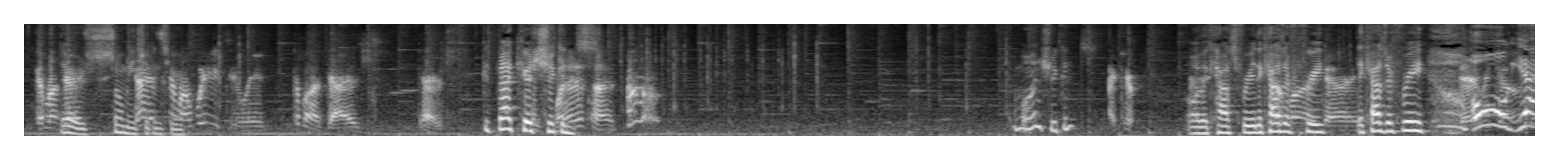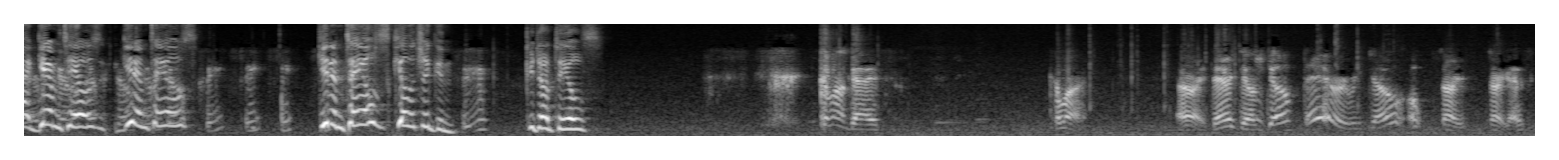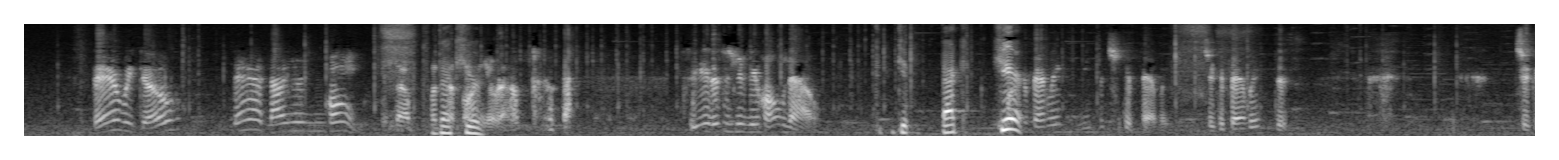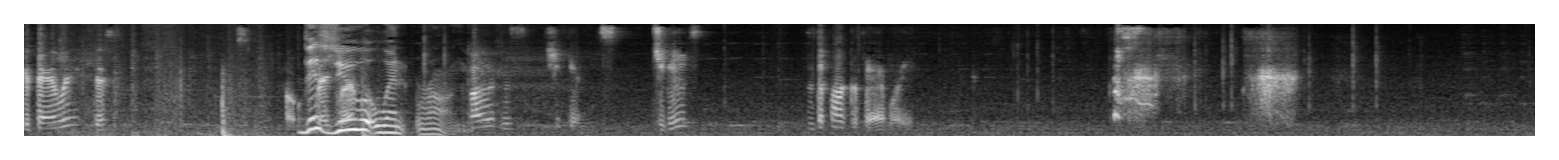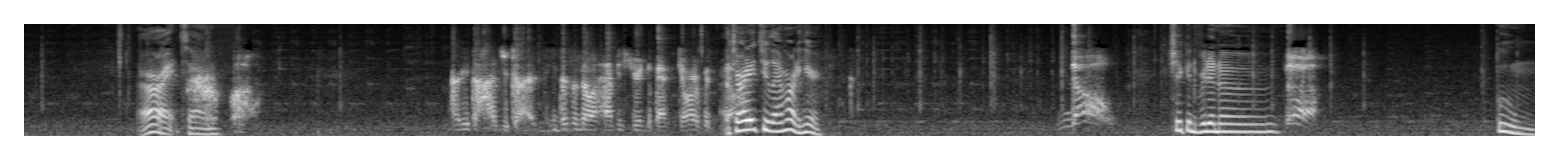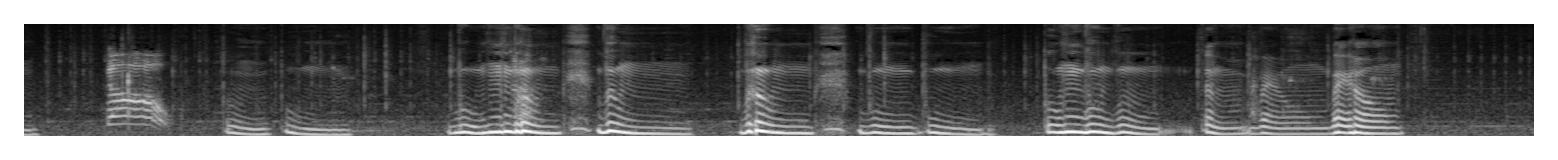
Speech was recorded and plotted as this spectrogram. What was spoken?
Come on, There's guys. so many guys, chickens come here. on, what are you doing? Come on, guys. Guys. Get back here, Take One at a chickens. Oh, Come on, chickens. I can't. Oh, the cow's free. The cows Come are on, free. guys. The cows are free. There Oh, yeah, there get him, Tails. there Get him, there we go. Tails. See, see, see, Get him, Tails. Kill the chicken. see? Good job, Tails. Come on, guys. Come on. All right, there we go. go. There we go. Oh, sorry, sorry, guys. There we go. There, now you're in your home. Without putting Back the bunny here. around. See, this is your new home now. Get back here. Family, the chicken family. Chicken family, this. Chicken family, this. Oh, This zoo went wrong. Oh, this chickens. Chickens? This is the Parker family. All right, so Oh. I need to hide you guys. He doesn't know I have you here in the backyard, but it's already too late. I'm already here. Chicken for dinner. Yeah. Boom. No. Boom, boom. Boom, boom, boom. Boom, boom, boom. Boom, boom, boom. Boom, boom, boom.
